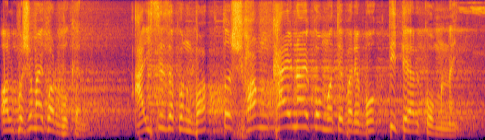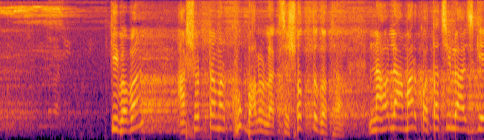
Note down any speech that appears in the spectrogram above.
অল্প সময় করব কেন? আইসে যখন ভক্ত সংখ্যায় নয় কম হতে পারে, ভক্তিতে আর কম নাই। কি বাবা? আসরটা আমার খুব ভালো লাগছে, সত্য কথা। না হলে আমার কথা ছিল আজকে,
